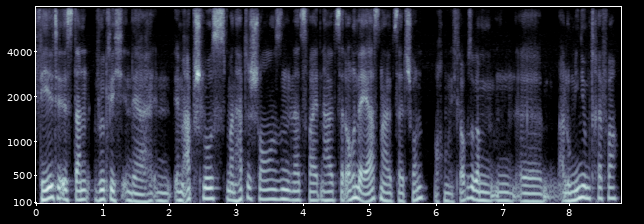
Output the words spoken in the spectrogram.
fehlte es dann wirklich in der, in, im Abschluss. Man hatte Chancen in der zweiten Halbzeit, auch in der ersten Halbzeit schon. Auch, ich glaube sogar ein äh, Aluminiumtreffer.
